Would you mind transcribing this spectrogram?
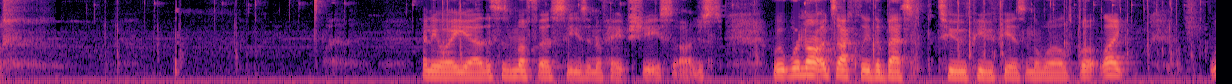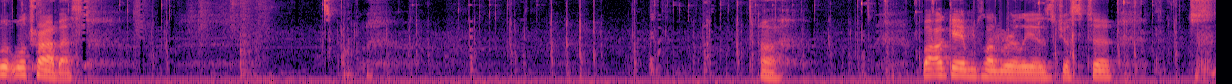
Anyway, yeah, this is my first season of HG, so I just we're, not exactly the best two PvPers in the world, but like we'll, try our best. Ah. But our game plan really is just to just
